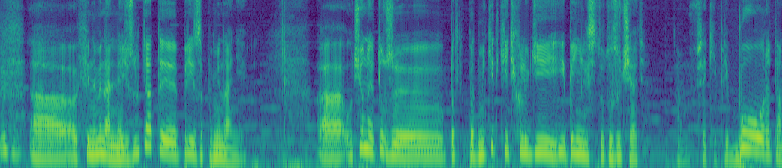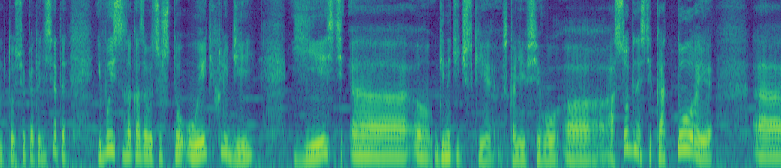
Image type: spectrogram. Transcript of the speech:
угу. феноменальные результаты при запоминании. Ученые тут же под Микитки этих людей и принялись тут изучать там, всякие приборы, там, то все пятое, десятое. И выяснилось, оказывается, что у этих людей есть э, генетические, скорее всего, э, особенности, которые э,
